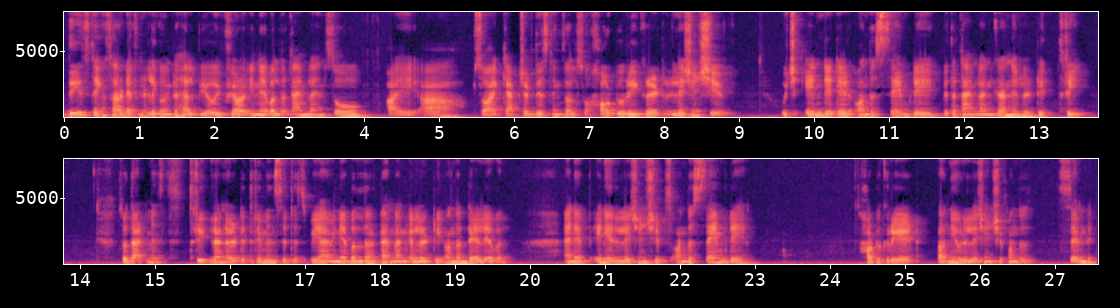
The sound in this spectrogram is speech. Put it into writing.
these things are definitely going to help you if you are enable the timeline. So I uh, so I captured these things also how to recreate relationship which end dated on the same day with the timeline granularity 3 so that means 3 granularity 3 means it is we have enabled the timeline granularity on the day level. And if any relationships on the same day how to create a new relationship on the same day.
